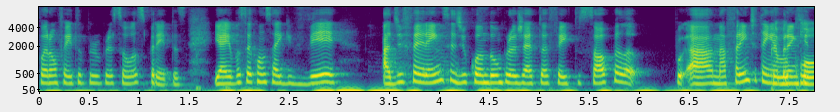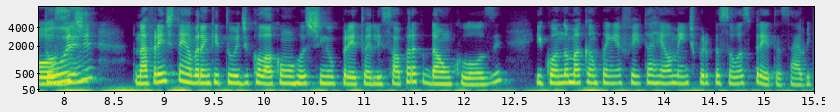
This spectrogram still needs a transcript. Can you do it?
foram feitos por pessoas pretas. E aí você consegue ver a diferença de quando um projeto é feito só pela. a- na frente tem Pelo a branquitude. close. Na frente tem a branquitude, colocam um rostinho preto ali só pra dar um close. E quando uma campanha é feita realmente por pessoas pretas, sabe?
